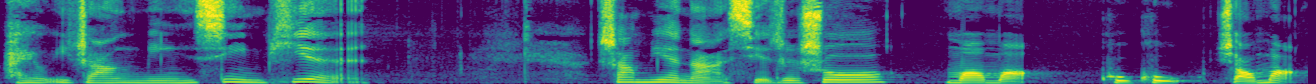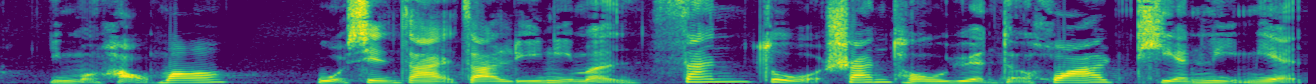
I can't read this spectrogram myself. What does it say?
还有一张明信片，上面呐写着说：“妈妈，酷酷，小马，你们好吗？我现在在离你们三座山头远的花田里面，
